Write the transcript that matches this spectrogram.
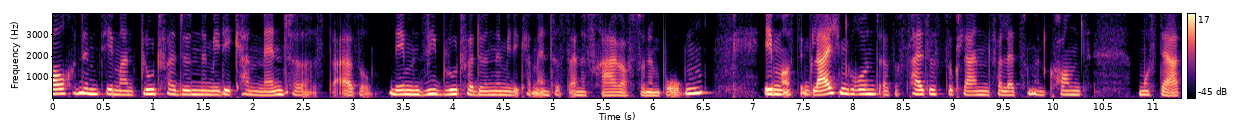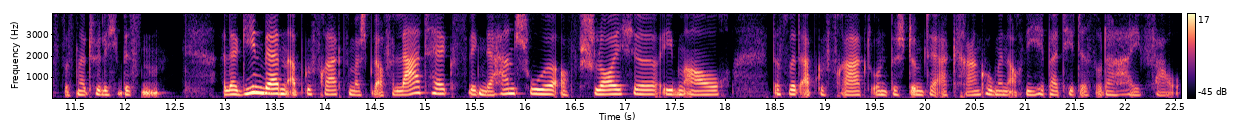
auch nimmt jemand blutverdünnende Medikamente. Also nehmen Sie blutverdünnende Medikamente, ist eine Frage auf so einem Bogen. Eben aus dem gleichen Grund, also falls es zu kleinen Verletzungen kommt, muss der Arzt das natürlich wissen. Allergien werden abgefragt, zum Beispiel auf Latex, wegen der Handschuhe, auf Schläuche eben auch. Das wird abgefragt und bestimmte Erkrankungen auch wie Hepatitis oder HIV.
